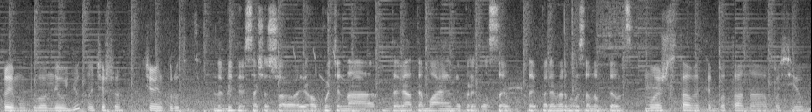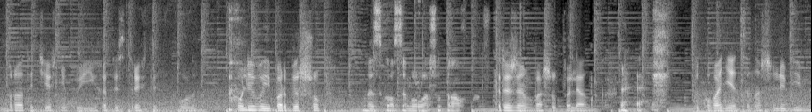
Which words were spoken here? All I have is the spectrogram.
Що йому було неуютно чи що? Чи він крутиться? Не бідився, ще, що його Путін на 9 мая не пригласив, та й перевернувся на бутилці. Можеш ставити бота на посів, брати техніку і їхати стригти поле. Полівий барбершоп. Ми скосимо вашу травку. Стрижем вашу полянку. Пікування це наше любиме.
